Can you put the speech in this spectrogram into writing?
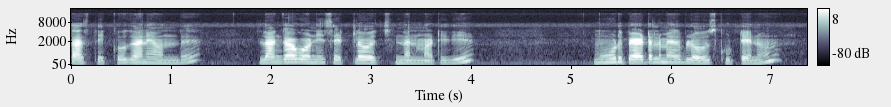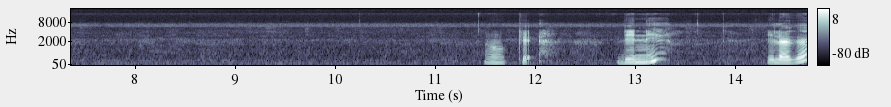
కాస్త ఎక్కువగానే ఉంది. లంగా ఓణి సెట్లో వచ్చిందనమాట ఇది. మూడు పేటల మీద బ్లౌజ్ కుట్టాను. ఓకే. దీన్ని ఇలాగా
